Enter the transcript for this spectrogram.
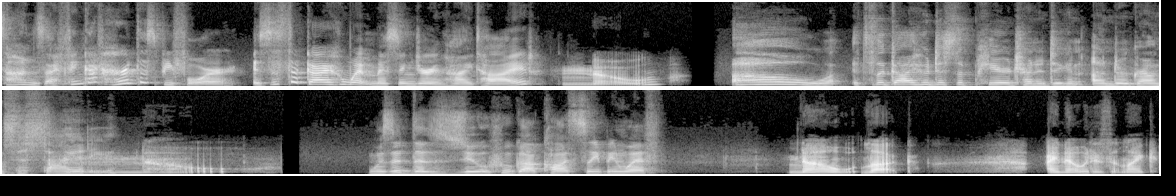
Sons, I think I've heard this before. Is this the guy who went missing during high tide? No, Oh, it's the guy who disappeared trying to dig an underground society. no, Was it the zoo who got caught sleeping with? no. Look, I know it isn't like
